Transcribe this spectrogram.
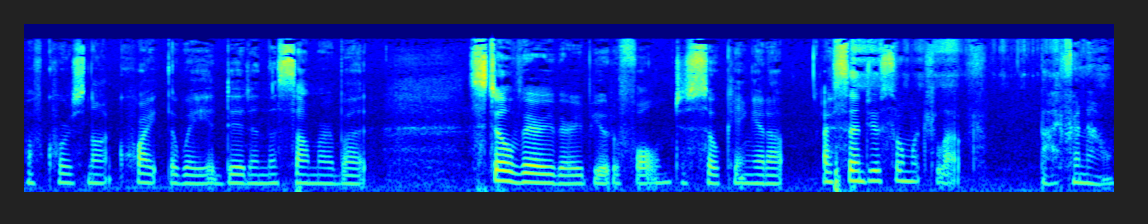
Of course, not quite the way it did in the summer, but still very, very beautiful. Just soaking it up. I send you so much love. Bye for now.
